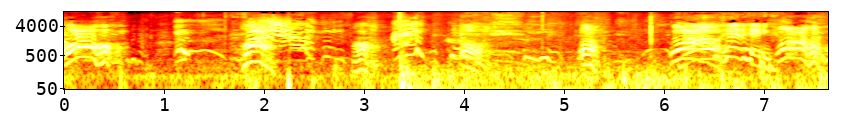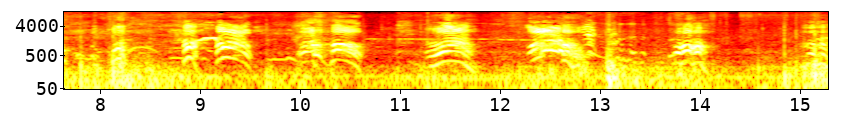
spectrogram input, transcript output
Oh! Oh! Oh! Oh! Oh! hitting! Oh! Oh! Oh! Oh! Oh! Oh! Oh!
